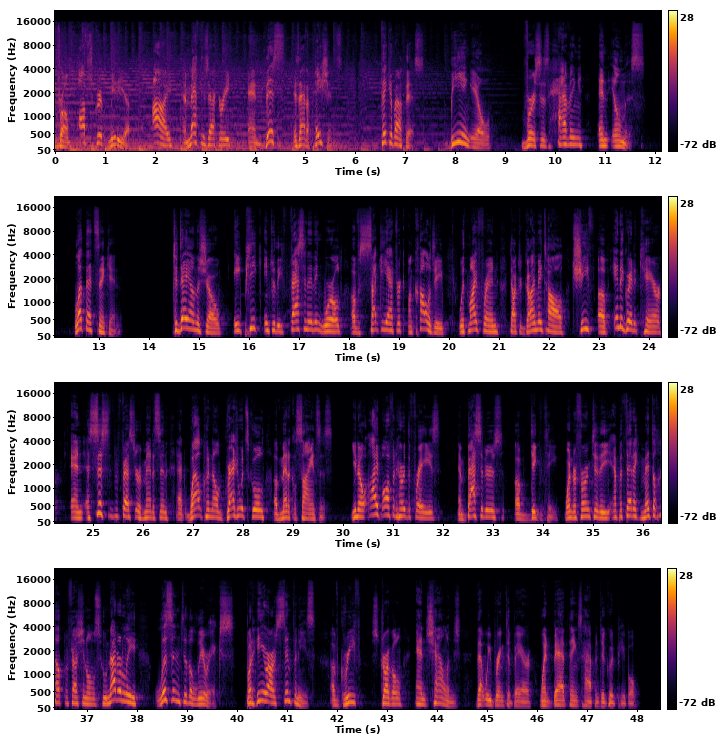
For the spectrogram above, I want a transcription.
From Offscript Media, I am Matthew Zachary, and this is Out of Patients. Think about this being ill versus having an illness. Let that sink in. Today on the show, a peek into the fascinating world of psychiatric oncology with my friend Dr. Guy Maytal, Chief of Integrated Care and Assistant Professor of Medicine at Weill Cornell Graduate School of Medical Sciences. You know, I've often heard the phrase ambassadors of dignity when referring to the empathetic mental health professionals who not only listen to the lyrics, but hear our symphonies of grief, struggle, and challenge that we bring to bear when bad things happen to good people.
